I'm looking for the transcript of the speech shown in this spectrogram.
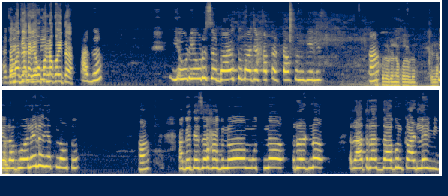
अगं, समजलं का? येऊ पण नको इथं. अगं एवढं एवढस बाळ तू माझ्या हातात टाकून गेलीस. हा? नको नको त्याला बोलायला येत नव्हतं. हा? अगं त्याचं हागणं मुतणं रडणं रात रात जागून काढलंय मी.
